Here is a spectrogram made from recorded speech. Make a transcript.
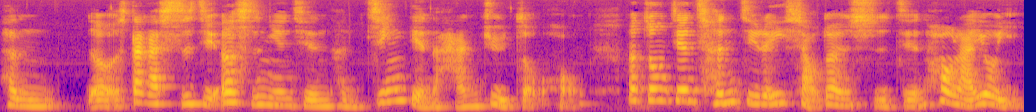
很呃大概十几二十年前很经典的韩剧走红。那中间沉寂了一小段时间，后来又以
